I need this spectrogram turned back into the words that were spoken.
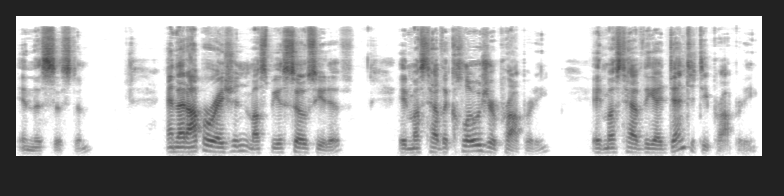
in this system, and that operation must be associative, it must have the closure property, it must have the identity property,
